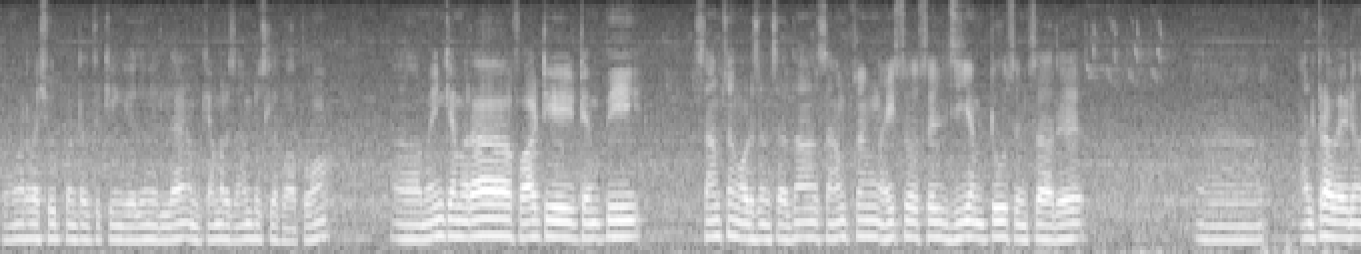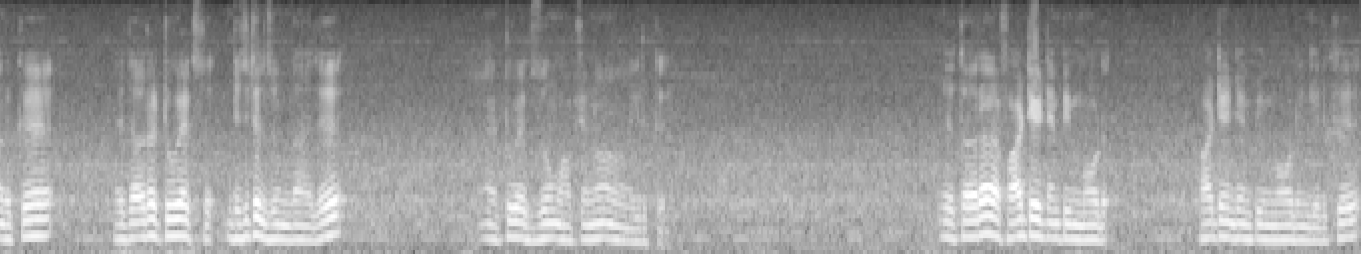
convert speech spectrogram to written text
கேமரா ஷூட் பண்ணுறதுக்கு இங்கே எதுவும் இல்லை. நம்ம கேமரா சாம்பிள்ஸில் பார்ப்போம். Main camera forty eight MP சாம்சங்கோட சென்சார் தான். Samsung ISOCELL GM two sensor ultra வைடும் இருக்குது இது தவிர டூ எக்ஸ் டிஜிட்டல் ஜூம் தான் இது. டூ எக்ஸ் ஜூம் ஆப்ஷனும் இருக்குது இது தவிர forty eight MP mode forty eight MP mode இங்கே இருக்குது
